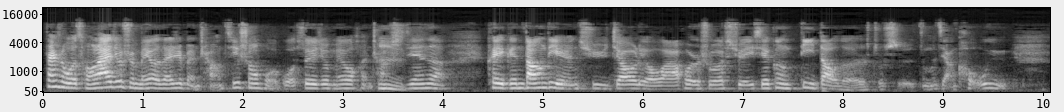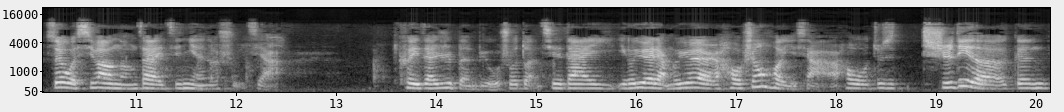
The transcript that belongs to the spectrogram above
但是我从来就是没有在日本长期生活过，所以就没有很长时间的可以跟当地人去交流啊，或者说学一些更地道的，就是怎么讲口语。所以我希望能在今年的暑假，可以在日本，比如说短期待一个月、两个月，然后生活一下，然后就是实地的跟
